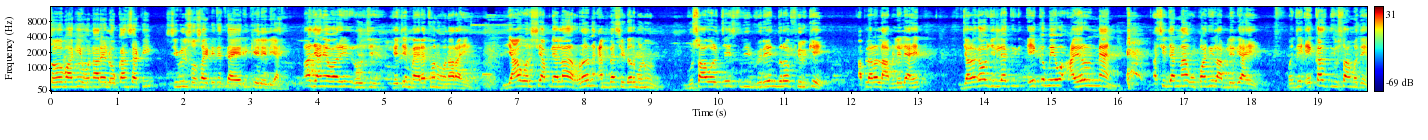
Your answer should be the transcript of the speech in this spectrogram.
सहभागी होणाऱ्या लोकांसाठी सिव्हिल सोसायटीने तयारी केलेली आहे. दहा जानेवारी रोजी हे जे मॅरेथॉन होणार आहे यावर्षी आपल्याला रन ॲम्बॅसिडर म्हणून भुसावळचे श्री वीरेंद्र फिरके आपल्याला लाभलेले आहेत. जळगाव जिल्ह्यातील एकमेव आयरन मॅन अशी ज्यांना उपाधी लाभलेली आहे. म्हणजे एकाच दिवसामध्ये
